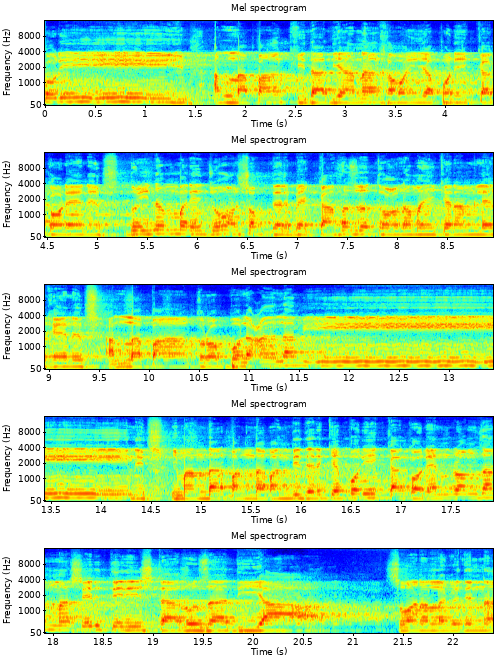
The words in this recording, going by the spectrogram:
গরিব। আল্লাহ পাক খিদা দিয়া না খাওয়াইয়া পরীক্ষা করেন। দুই নম্বরে জো শব্দের ব্যাখ্যা হজরত ওলামাই কেরাম লেখেন, আল্লাহ পাক রব্বুল আলামিন ইমানদার বান্দা বান্দিদেরকে পরীক্ষা করেন, রমজান মাসের তিরিশটা রোজা দিয়া। সোয়ান আল্লাহ কইতেন না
